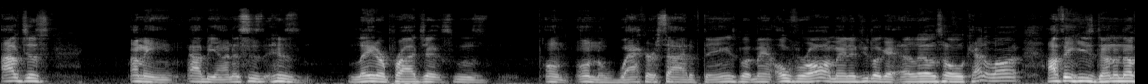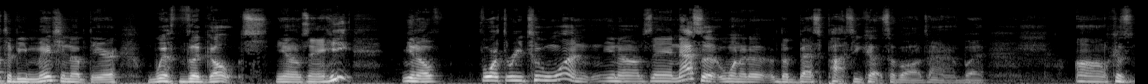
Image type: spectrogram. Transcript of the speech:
I've just, I mean, I'll be honest. His, his later projects was on on the whacker side of things. But man, overall, man, if you look at LL's whole catalog, I think he's done enough to be mentioned up there with the goats. You know what I'm saying? He, you know, four three two one. You know what I'm saying? That's a, one of the the best posse cuts of all time. But um, because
